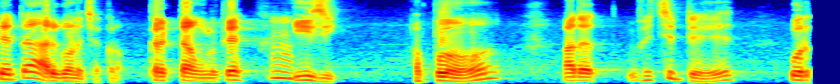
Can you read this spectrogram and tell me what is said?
சேர்த்தா அருகோண சக்கரம். கரெக்டாக உங்களுக்கு ஈஸி அப்போ அதை வச்சுட்டு ஒரு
